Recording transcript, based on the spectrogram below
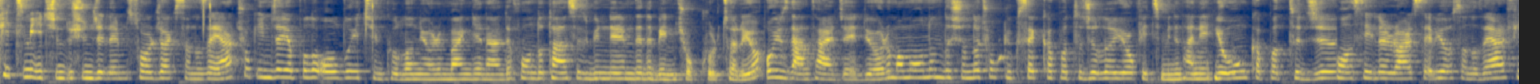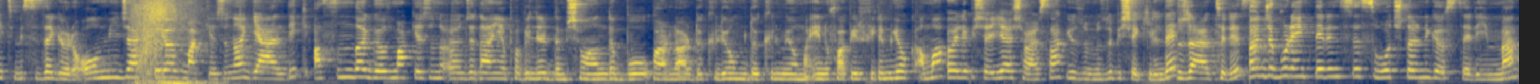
Fit mi için düşüncelerimi soracaksanız eğer çok ince yapılı olduğu için kullanıyorum ben genelde. Fondötensiz günlerimde de beni çok kurtarıyor. O yüzden tercih ediyorum ama onun dışında çok yüksek kapatıcılığı yok Fit Me'nin. Hani yoğun kapatıcı concealer'lar seviyorsanız eğer Fit Me size göre olmayacaktır. Göz makyajına geldik. Aslında göz makyajını önceden yapabilirdim. Şu anda bu farlar dökülüyor mu dökülmüyor mu en ufak bir fikrim yok ama öyle bir şey yaşarsak yüzümüzü bir şekilde düzeltiriz. Önce bu renklerin size swatchlarını göstereyim ben.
